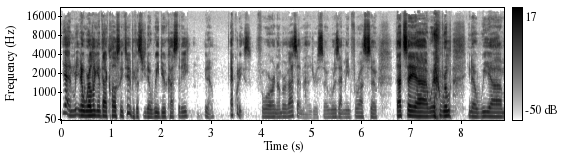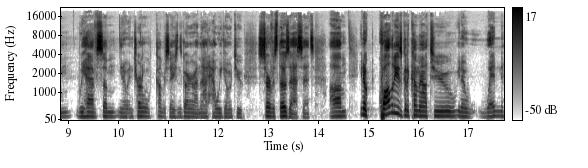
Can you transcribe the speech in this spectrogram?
Yeah, and you know we're looking at that closely too because you know we do custody, you know, equities for a number of asset managers. So what does that mean for us? So that's a uh, we're, we're you know we um, we have some you know internal conversations going around that how are we going to service those assets. Um, you know, quality is going to come out to you know when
